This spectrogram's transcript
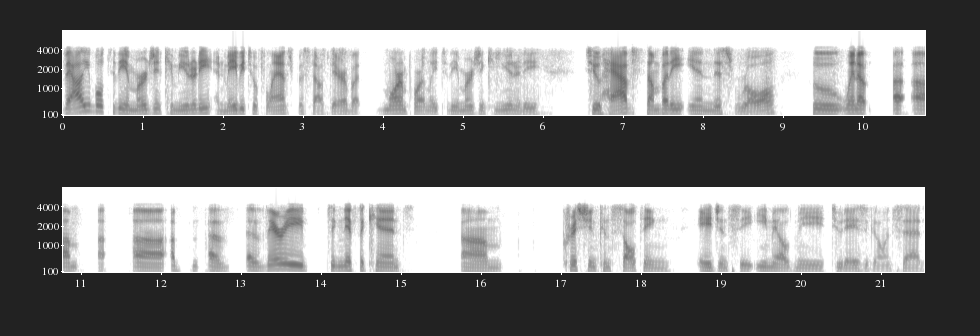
valuable to the emergent community and maybe to a philanthropist out there, but more importantly to the emergent community, to have somebody in this role who, when a a um, a, a, a, a very significant um, Christian consulting agency emailed me two days ago and said,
